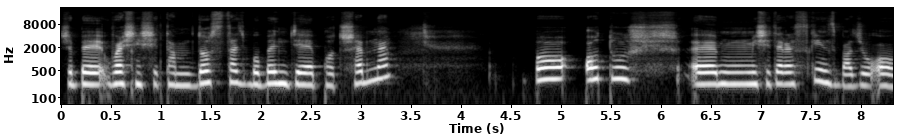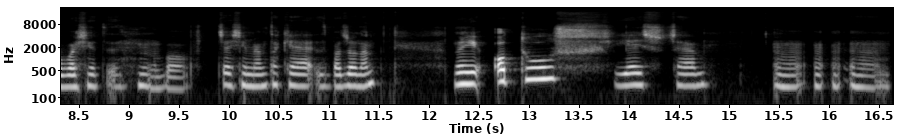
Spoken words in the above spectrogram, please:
żeby właśnie się tam dostać, bo będzie potrzebne. Bo otóż em, mi się teraz skin zbadżył. O, właśnie, no bo wcześniej miałam takie zbadżone. No i otóż jeszcze. mm, mm, mm.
